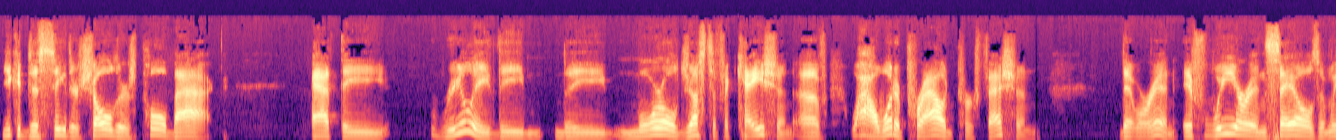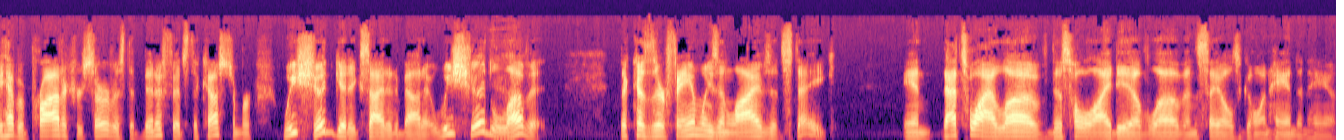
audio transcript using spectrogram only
You could just see their shoulders pull back at the really the the moral justification of wow what a proud profession that we're in if we are in sales and we have a product or service that benefits the customer we should get excited about it we should love it because their families and lives at stake. And that's why I love this whole idea of love and sales going hand in hand.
